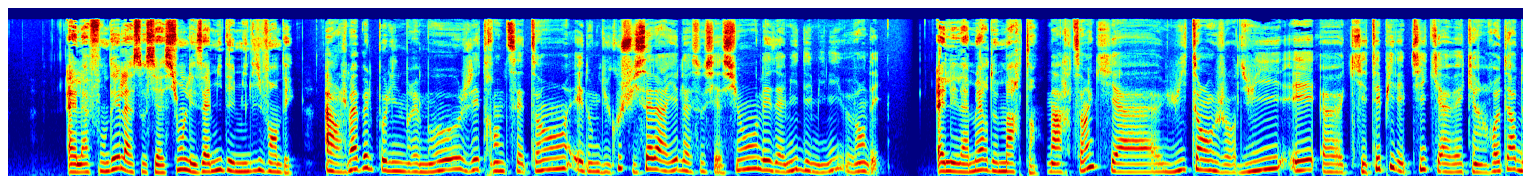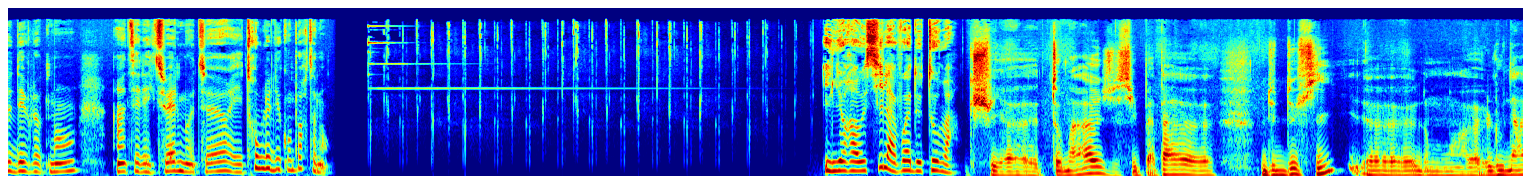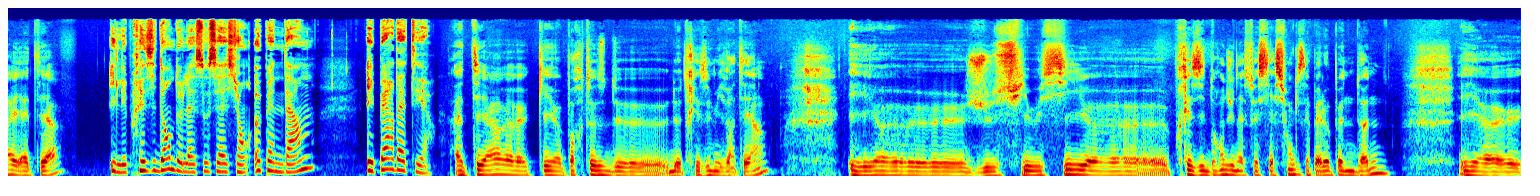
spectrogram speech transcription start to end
Elle a fondé l'association Les Amis d'Émilie Vendée. Alors, je m'appelle Pauline Brémaud, j'ai 37 ans et donc du coup, je suis salariée de l'association Les Amis d'Émilie Vendée. Elle est la mère de Martin. Martin, qui a 8 ans aujourd'hui et euh, qui est épileptique avec un retard de développement intellectuel, moteur et troubles du comportement. Il y aura aussi la voix de Thomas. Je suis euh, Thomas, je suis papa euh, de deux filles, euh, dont Luna et Athéa. Il est président de l'association Up and Down et père d'Athéa. Athéa, qui est porteuse de, de trisomie 21. Et je suis aussi président d'une association qui s'appelle Open Down et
